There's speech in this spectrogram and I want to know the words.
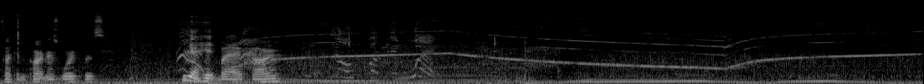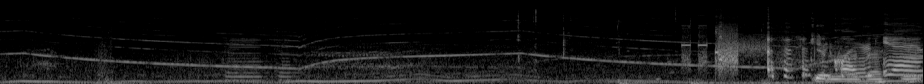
Fucking partner's worthless. He got hit by a car. Assistance Get him out of required in back,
